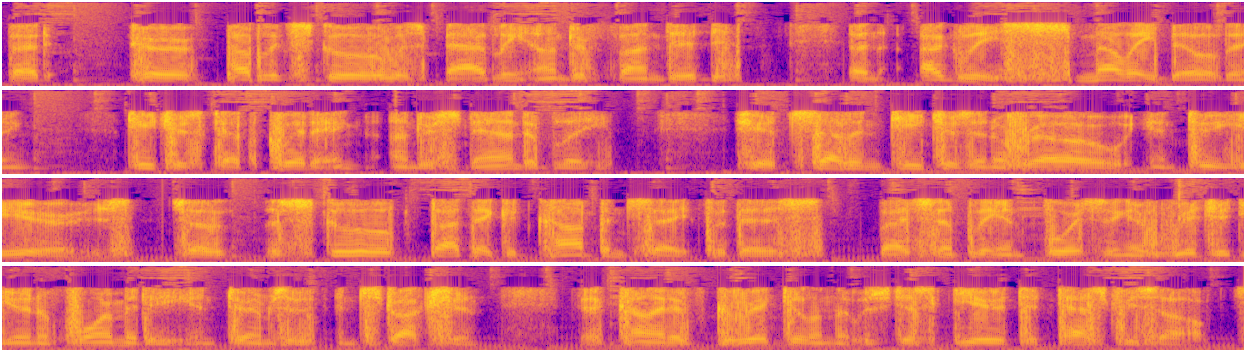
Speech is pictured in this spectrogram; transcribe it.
But her public school was badly underfunded, an ugly, smelly building. Teachers kept quitting, understandably. She had seven teachers in a row in two years. So the school thought they could compensate for this by simply enforcing a rigid uniformity in terms of instruction, a kind of curriculum that was just geared to test results.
